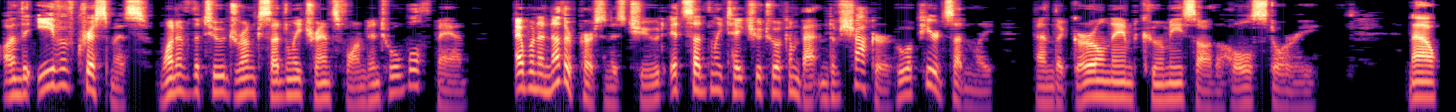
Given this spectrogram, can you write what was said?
On the eve of Christmas, one of the two drunk suddenly transformed into a wolf man, and when another person is chewed, it suddenly takes you to a combatant of Shocker who appeared suddenly, and the girl named Kumi saw the whole story. Now,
